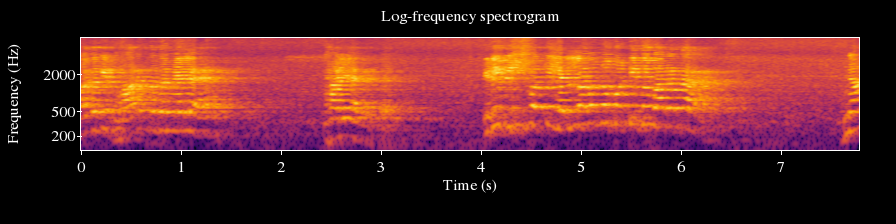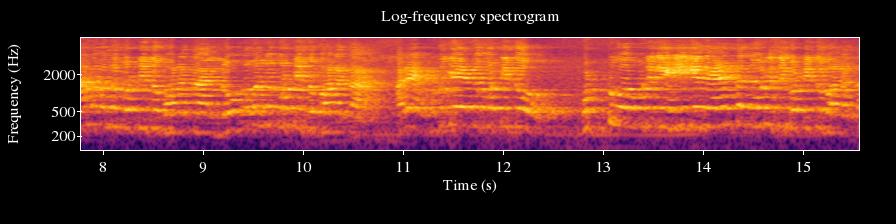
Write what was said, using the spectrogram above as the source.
ಹಾಗಾಗಿ ಭಾರತದ ಮೇಲೆ ದಾಳಿ ಆಗುತ್ತೆ ಇಡೀ ವಿಶ್ವಕ್ಕೆ ಎಲ್ಲವನ್ನೂ ಕೊಟ್ಟಿದ್ದು ಭಾರತ. ಜ್ಞಾನವನ್ನು ಕೊಟ್ಟಿದ್ದು ಭಾರತ ಲೋಹವನ್ನು ಕೊಟ್ಟಿದ್ದು ಭಾರತ. ಅರೆ, ಉಡುಗೆಯನ್ನು ಕೊಟ್ಟಿದ್ದು, ಹುಟ್ಟುವ ಉಡುಗೆ ಹೀಗಿದೆ ಅಂತ ತೋರಿಸಿ ಕೊಟ್ಟಿದ್ದು ಭಾರತ.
